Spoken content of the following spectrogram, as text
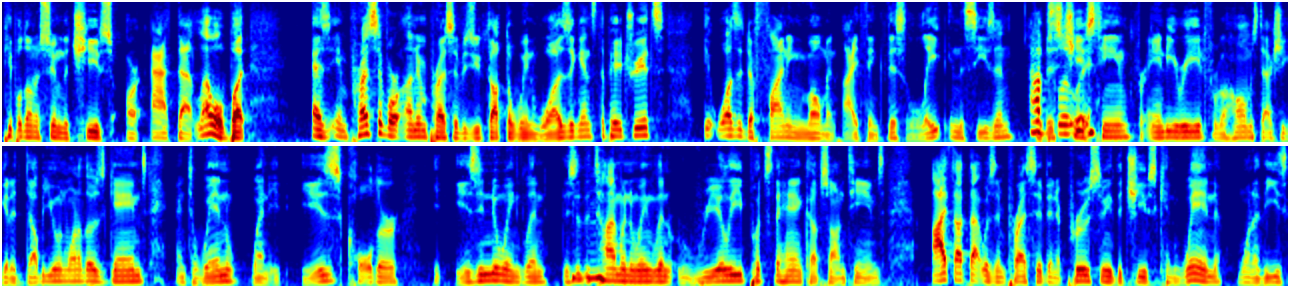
people don't assume the Chiefs are at that level. But as impressive or unimpressive as you thought the win was against the Patriots, it was a defining moment, I think, this late in the season for this Chiefs team, for Andy Reid, for Mahomes to actually get a W in one of those games and to win when it is colder. It is in New England. This is the mm-hmm. time when New England really puts the handcuffs on teams. I thought that was impressive, and it proves to me the Chiefs can win one of these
